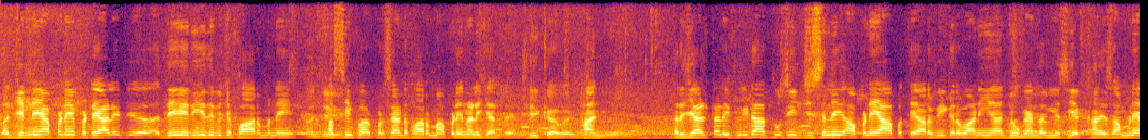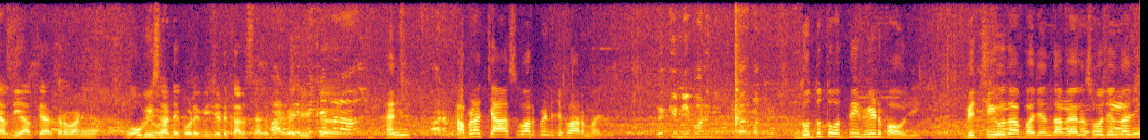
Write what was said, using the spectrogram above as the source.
ਤਾਂ ਜਿੰਨੇ ਆਪਣੇ ਪਟਿਆਲੇ ਜ- ਦੇ ਏਰੀਏ ਦੇ ਵਿੱਚ ਫਾਰਮ ਨੇ ਹਾਂਜੀ। 80% ਫਾਰਮ ਆਪਣੇ ਨਾਲ ਹੀ ਚੱਲ ਰਹੇ ਨੇ। ਠੀਕ ਹੈ ਬਾਈ ਹਾਂਜੀ ਹਾਂਜੀ। ਰਿਜ਼ਲਟ ਵਾਲੀ ਫੀਡ ਆ ਤੁਸੀਂ ਜਿਸ ਨੇ ਆਪਣੇ ਆਪ ਤਿਆਰ ਵੀ ਕਰਵਾਣੀ ਆ ਜੋ ਕਹਿੰਦਾ ਵੀ ਅਸੀਂ ਅੱਖਾਂ ਦੇ ਸਾਹਮਣੇ ਆਪਦੀ ਆਪ ਤਿਆਰ ਕਰਵਾਣੀ ਆ ਉਹ ਵੀ ਸਾਡੇ ਕੋਲੇ ਵਿਜ਼ਿਟ ਕਰ ਸਕਦਾ ਹੈਗਾ ਜੀ। ਠੀਕ ਹੈ। ਹੈਨੀ ਆਪਣਾ ਚਾਸਵਾਲ ਪਿੰਡ 'ਚ ਫਾਰਮ ਆ ਜੀ। ਤੇ ਕਿੰਨੀ ਪਾਣੀ ਦੁੱਧ ਤੋਂ ਅੱਧੀ ਫੀਡ ਪਾਓ ਜੀ। ਵਿੱਚ ਹੀ ਉਹਦਾ ਵਜਨ ਦਾ ਬੈਲੈਂਸ ਹੋ ਜਾਂਦਾ ਜੀ।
